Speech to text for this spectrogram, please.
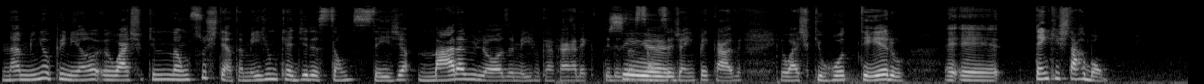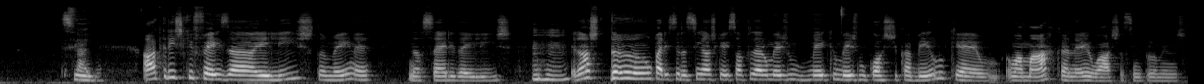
na minha opinião, eu acho que não sustenta. Mesmo que a direção seja maravilhosa, mesmo que a caracterização Sim, é. seja impecável, eu acho que o roteiro é, é, tem que estar bom. Sim. Sabe? A atriz que fez a Elis também, né? Na série da Elis. Uhum. Eu não acho tão parecida assim, acho que eles só fizeram mesmo, meio que o mesmo corte de cabelo, que é uma marca, né? Eu acho, assim, pelo menos,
